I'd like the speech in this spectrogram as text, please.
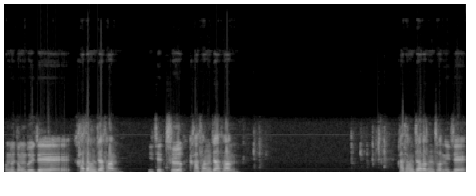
어느 정도 이제 가상자산 이제 즉 가상자산 가상자산은 저는 이제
